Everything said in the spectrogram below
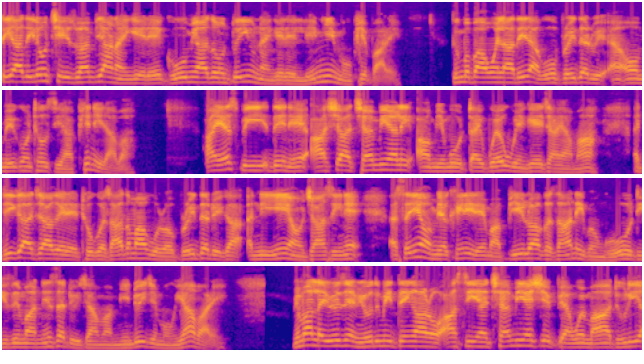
တရားဒီလုံးခြေစွမ်းပြနိုင်ခဲ့တဲ့ဂိုးအများဆုံးသွင်းယူနိုင်ခဲ့တဲ့လင်းမြင့်မှုဖြစ်ပါတယ်။သူမပါဝင်လာသေးတာကိုပရိသတ်တွေအံ့ဩမေးခွန်းထုတ်စရာဖြစ်နေတာပါ။ ISP အသင်းနဲ့အာရှချန်ပီယံလိအောင်မြင်မှုတိုက်ပွဲဝင်ခဲ့ကြရမှာအဓိကကြခဲ့တဲ့ထိုကစားသမားကိုတော့ပရိသတ်တွေကအနီရင်အောင်ဂျာစီနဲ့အစိမ်းအောင်မြက်ခင်းတွေထဲမှာပြေးလွှားကစားနေပုံကိုဒီဇင်ဘာနှင်းဆက်တွေကြားမှာမြင်တွေ့ခြင်းပုံရပါတယ်မြန်မာလက်ရွေးစင်မျိုးသမီးတင်းကတော့အာဆီယံချန်ပီယံရှစ်ပြိုင်ပွဲမှာဒုတိယ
